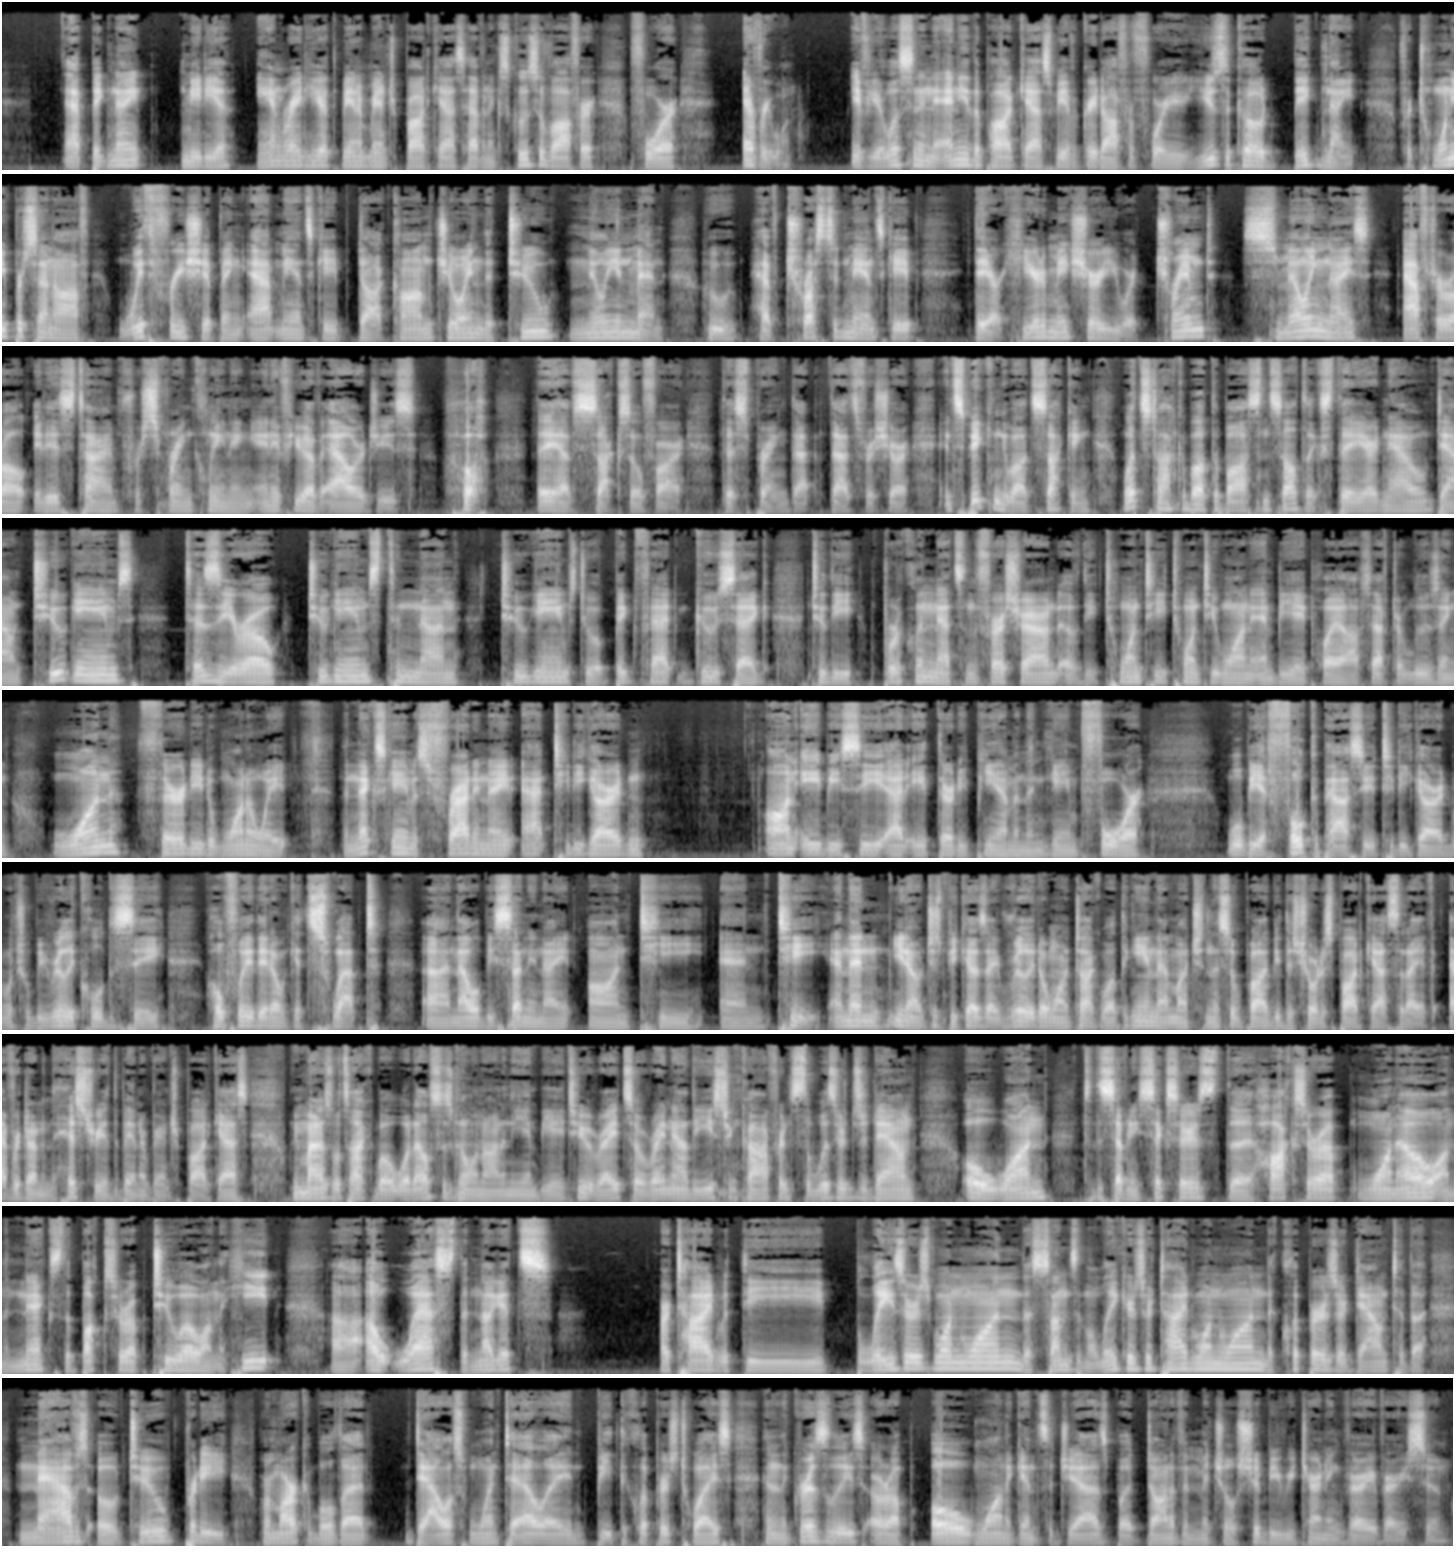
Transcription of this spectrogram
at Big Night Media and right here at the Banner Banter Podcast have an exclusive offer for everyone. If you're listening to any of the podcasts, we have a great offer for you. Use the code BIGNIGHT for 20% off with free shipping at manscaped.com. Join the 2 million men who have trusted Manscaped. They are here to make sure you are trimmed, smelling nice. After all, it is time for spring cleaning. And if you have allergies, oh, they have sucked so far this spring, that that's for sure. And speaking about sucking, let's talk about the Boston Celtics. They are now down two games to zero, two games to none, two games to a big fat goose egg to the Brooklyn Nets in the first round of the 2021 NBA playoffs after losing 130 to 108. The next game is Friday night at TD Garden on ABC at 8:30 p.m. and then game 4 will be at full capacity at TD Garden, which will be really cool to see. Hopefully, they don't get swept, uh, and that will be Sunday night on TNT. And then, you know, just because I really don't want to talk about the game that much, and this will probably be the shortest podcast that I have ever done in the history of the Banner Banter podcast, we might as well talk about what else is going on in the NBA, too, right? So, right now, the Eastern Conference, the Wizards are down 0 1 to the 76ers. The Hawks are up 1 0 on the Knicks. The Bucks are up 2 0 on the Heat. Uh, out west, the Nuggets are tied with the Blazers 1 1. The Suns and the Lakers are tied 1 1. The Clippers are down to the Mavs 0 2. Pretty remarkable that Dallas went to LA and beat the Clippers twice. And the Grizzlies are up 0 1 against the Jazz, but Donovan Mitchell should be returning very, very soon.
